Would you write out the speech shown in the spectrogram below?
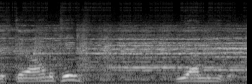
Mr. Armitage, we are needed.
